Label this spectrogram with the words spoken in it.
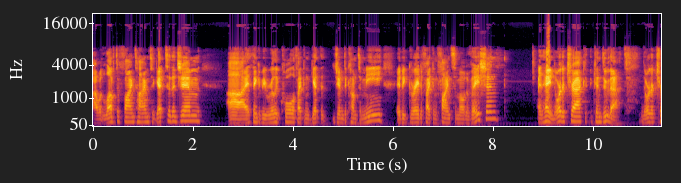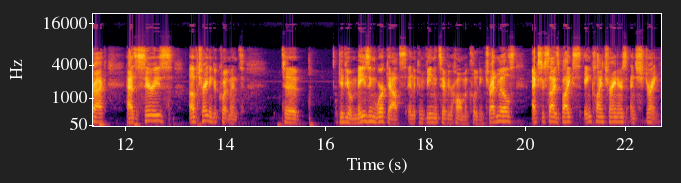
I would love to find time to get to the gym. Uh, I think it'd be really cool if I can get the gym to come to me. It'd be great if I can find some motivation. And hey, NordicTrack can do that. NordicTrack has a series of training equipment to give you amazing workouts in the convenience of your home, including treadmills, exercise bikes, incline trainers, and strength.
